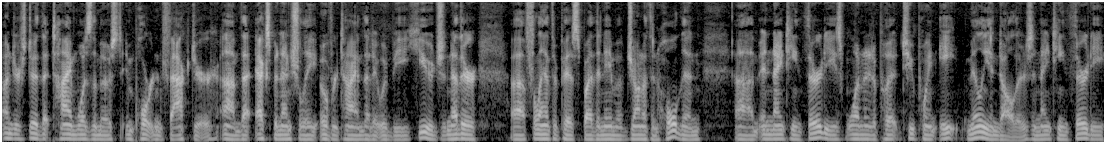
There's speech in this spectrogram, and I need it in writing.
understood that time was the most important factor. Um, that exponentially over time that it would be huge. Another uh, philanthropist by the name of Jonathan Holden. Um, in 1930s, wanted to put 2.8 million dollars in 1930,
